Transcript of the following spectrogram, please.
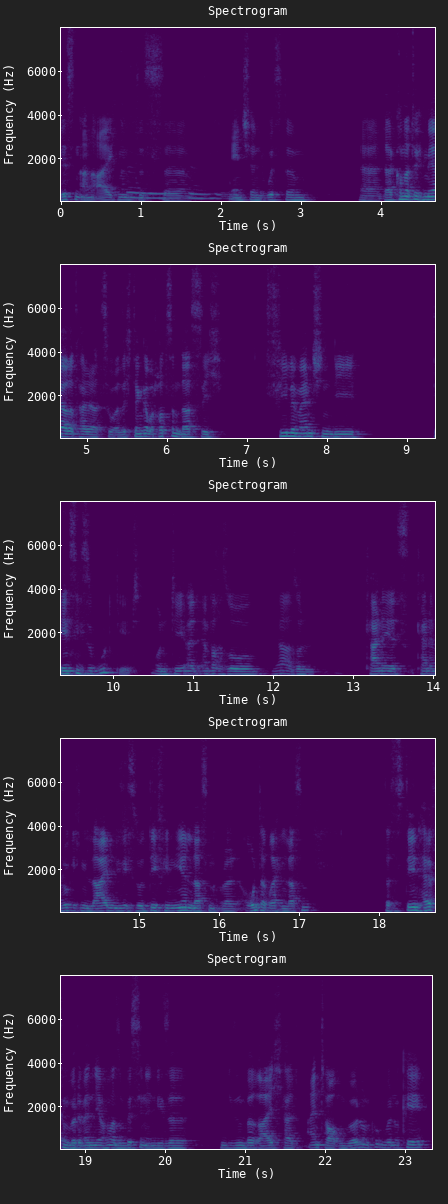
Wissen aneignen, mhm. das äh, mhm. Ancient Wisdom. Äh, da kommen natürlich mehrere Teile dazu. Also ich denke aber trotzdem, dass sich viele Menschen, die denen es nicht so gut geht und die halt einfach so, ja, so keine jetzt, keine wirklichen Leiden, die sich so definieren lassen oder runterbrechen lassen, dass es denen helfen würde, wenn die einfach mal so ein bisschen in diese, in diesen Bereich halt eintauchen würden und gucken würden, okay,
